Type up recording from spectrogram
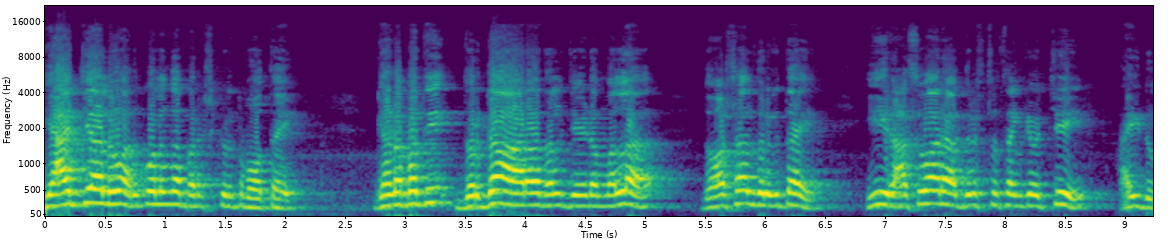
వ్యాజ్యాలు అనుకూలంగా పరిష్కృతమవుతాయి. గణపతి దుర్గా ఆరాధనలు చేయడం వల్ల దోషాలు దొరుకుతాయి. ఈ రాశివారి అదృష్ట సంఖ్య వచ్చి ఐదు.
